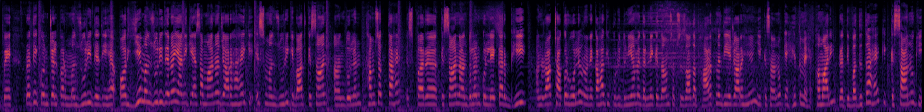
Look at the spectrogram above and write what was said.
प्रति क्विंटल पर मंजूरी दे दी है। और ये मंजूरी देना यानी कि ऐसा माना जा रहा है कि इस मंजूरी के बाद किसान आंदोलन थम सकता है। इस पर किसान आंदोलन को लेकर भी अनुराग ठाकुर बोले। उन्होंने कहा की पूरी दुनिया में गन्ने के दाम सबसे ज़्यादा भारत में दिए जा रहे हैं। ये किसानों के हित हित में है। हमारी प्रतिबद्धता है कि किसानों की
